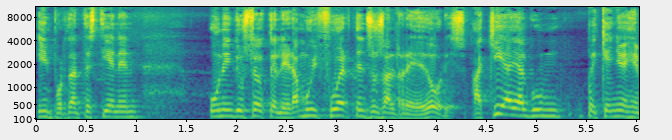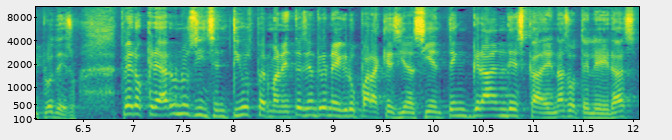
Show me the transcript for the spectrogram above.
importantes tienen una industria hotelera muy fuerte en sus alrededores. Aquí hay algún pequeño ejemplo de eso. Pero crear unos incentivos permanentes en Río Negro para que se asienten grandes cadenas hoteleras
